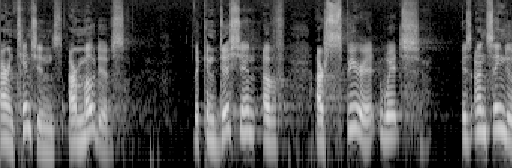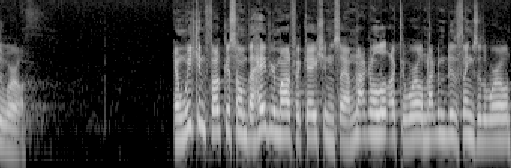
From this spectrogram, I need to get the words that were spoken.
our intentions, our motives, the condition of our spirit, which is unseen to the world. And we can focus on behavior modification and say, I'm not going to look like the world, I'm not going to do the things of the world.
